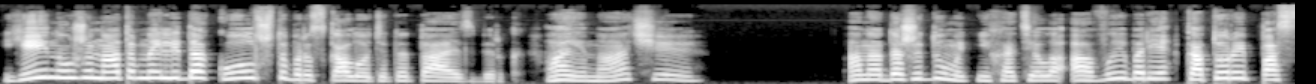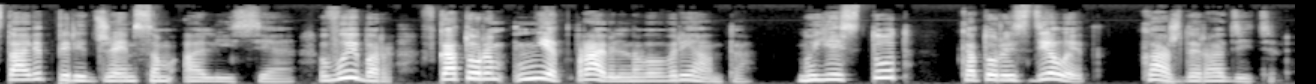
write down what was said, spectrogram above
Ей нужен атомный ледокол, чтобы расколоть этот айсберг. А иначе... Она даже думать не хотела о выборе, который поставит перед Джеймсом Алисия. Выбор, в котором нет правильного варианта. Но есть тот, который сделает каждый родитель.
